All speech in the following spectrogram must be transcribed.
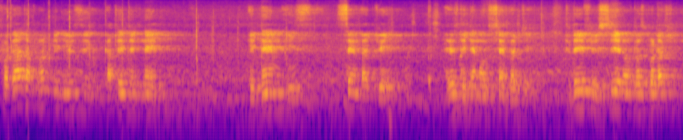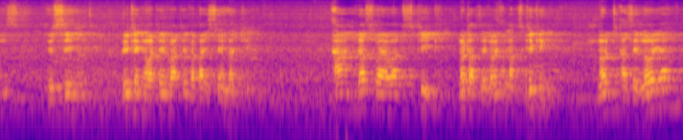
for that I've not been using Katete's name. The name is Semba Jwe. I use the name of Semba Jwe. Today if you see any of those productions, you see written whatever, whatever by Semba Jwe. And that's why I want to speak, not as a lawyer, I'm speaking, not as a lawyer,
